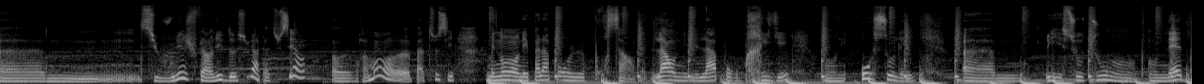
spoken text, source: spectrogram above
Euh, si vous voulez, je fais un livre dessus, là, pas de souci, hein. Vraiment, pas de souci. Mais non, on n'est pas là pour, pour ça. Là, on est là pour briller, on est au soleil, euh, et surtout, on, aide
